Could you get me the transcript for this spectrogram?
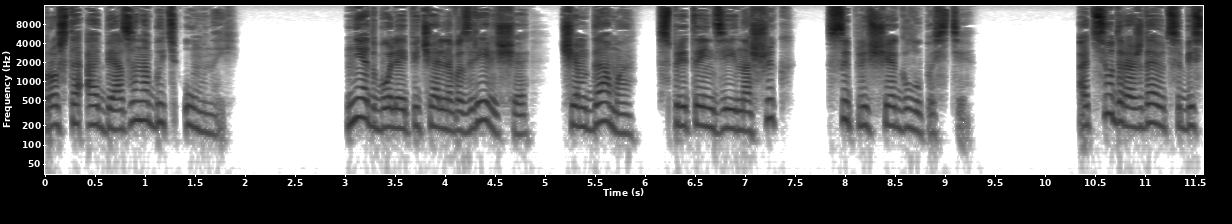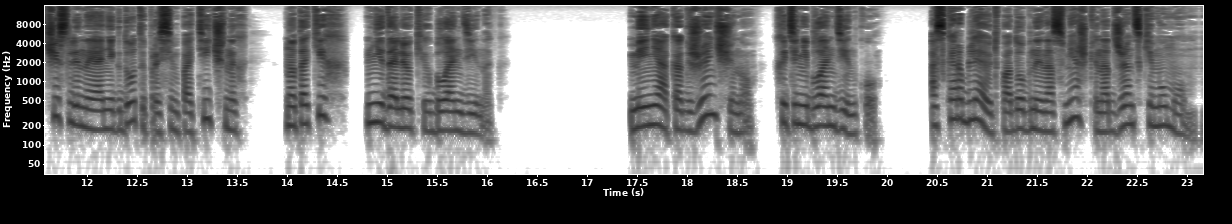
просто обязана быть умной. Нет более печального зрелища, чем дама с претензией на шик, сыплющая глупости. Отсюда рождаются бесчисленные анекдоты про симпатичных, но таких недалеких блондинок. Меня, как женщину, хоть и не блондинку, оскорбляют подобные насмешки над женским умом.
